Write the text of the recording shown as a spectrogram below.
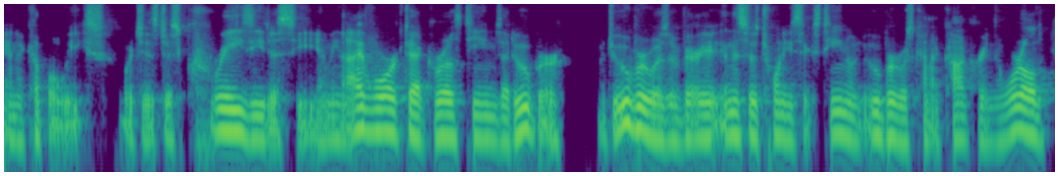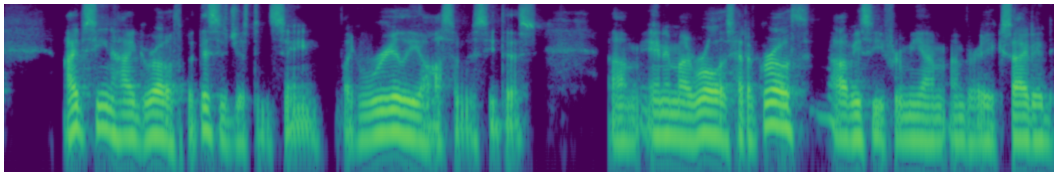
in a couple weeks, which is just crazy to see. I mean, I've worked at growth teams at Uber, which Uber was a very, and this was 2016 when Uber was kind of conquering the world. I've seen high growth, but this is just insane. Like really awesome to see this. Um, and in my role as head of growth, obviously for me, I'm, I'm very excited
